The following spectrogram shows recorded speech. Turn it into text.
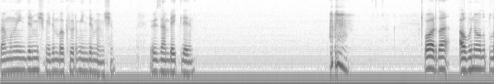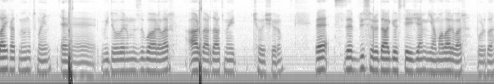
ben bunu indirmiş miydim bakıyorum indirmemişim. O yüzden bekleyelim. bu arada abone olup like atmayı unutmayın. Ee, videolarımızı bu aralar ard arda atmaya çalışıyorum. Ve size bir sürü daha göstereceğim yamalar var burada.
